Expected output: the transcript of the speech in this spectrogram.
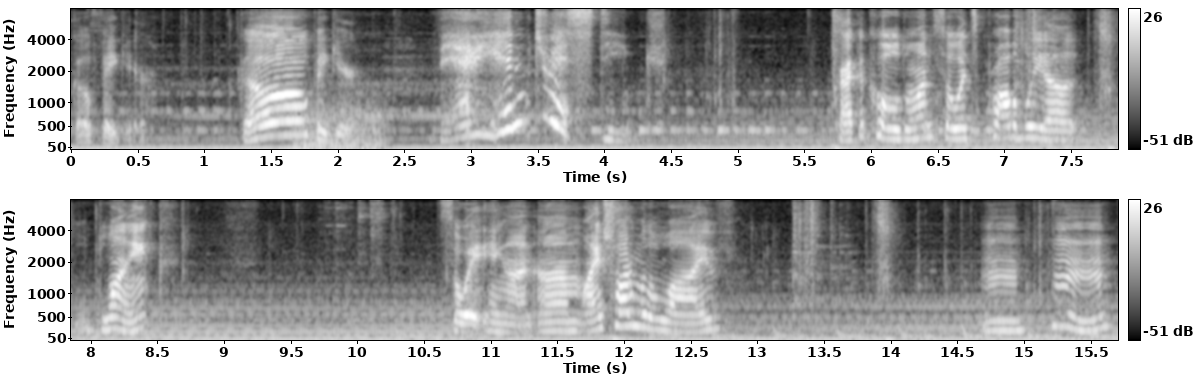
Go figure. Go figure. Very interesting. Crack a cold one, so it's probably a blank. So wait, hang on. Um, I shot him with a live. Mm-hmm.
